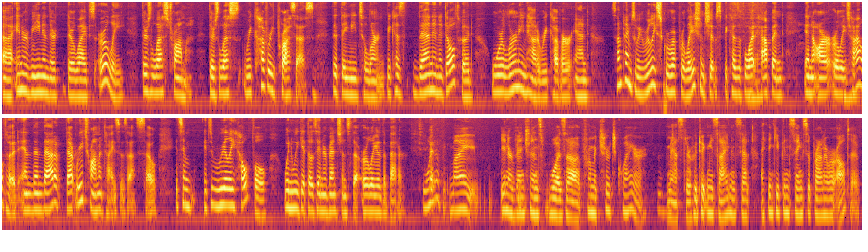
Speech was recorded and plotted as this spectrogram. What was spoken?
uh, intervene in their, their lives early, there's less trauma, there's less recovery process that they need to learn. Because then in adulthood, we're learning how to recover. And sometimes we really screw up relationships because of what happened in our early childhood. And then that that re-traumatizes us. So it's im- it's really helpful when we get those interventions the earlier the better One of my interventions was uh, from a church choir master who took me aside and said, I think you can sing soprano or alto.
